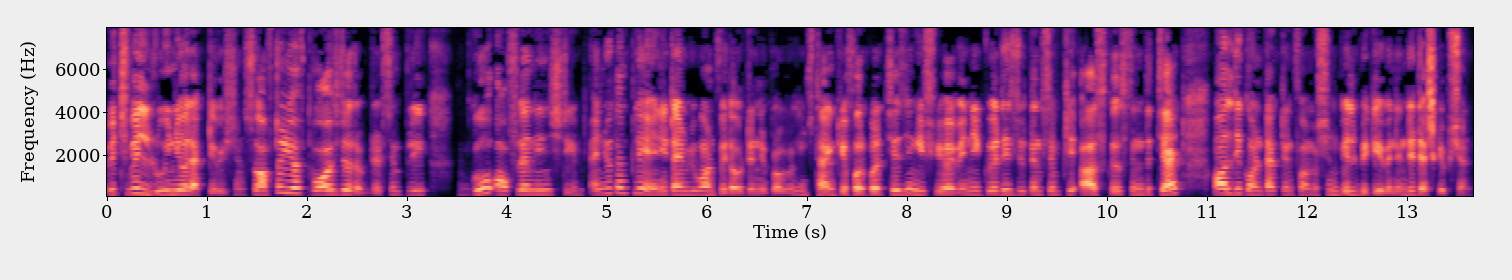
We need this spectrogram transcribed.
which will ruin your activation. So after you have paused your update simply go offline in Steam and you can play anytime you want without any problems. Thank you for purchasing. If you have any queries you can simply ask us in the chat. All the contact information will be given in the description.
